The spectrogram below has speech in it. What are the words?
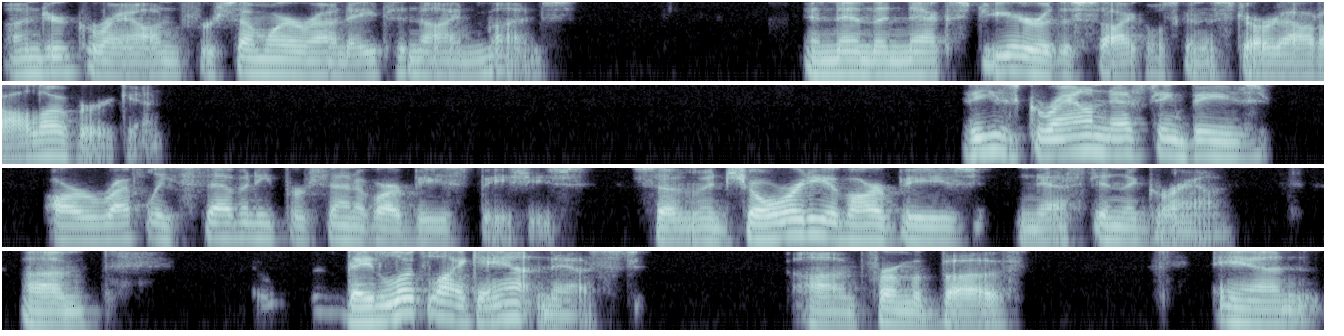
underground for somewhere around eight to nine months. And then the next year, the cycle is going to start out all over again. These ground nesting bees are roughly 70% of our bee species. So the majority of our bees nest in the ground. Um, they look like ant nests um, from above. And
